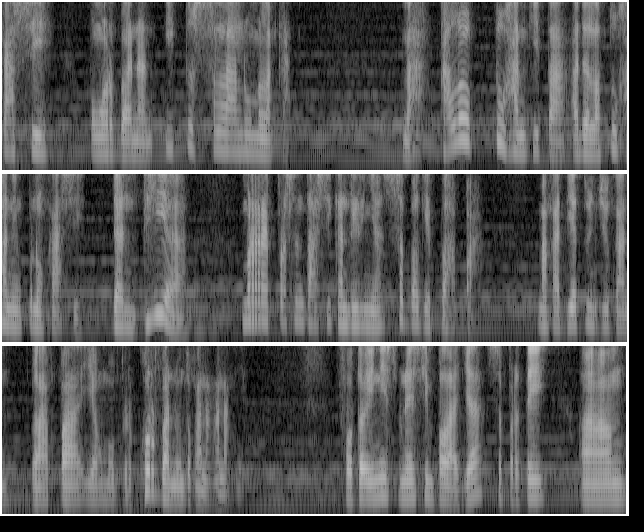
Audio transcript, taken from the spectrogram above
Kasih, pengorbanan itu selalu melekat. Nah, kalau Tuhan kita adalah Tuhan yang penuh kasih dan dia merepresentasikan dirinya sebagai Bapa, maka dia tunjukkan Bapa yang mau berkorban untuk anak-anaknya. Foto ini sebenarnya simpel aja, seperti um,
